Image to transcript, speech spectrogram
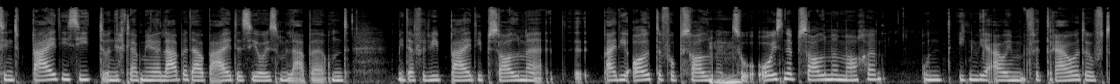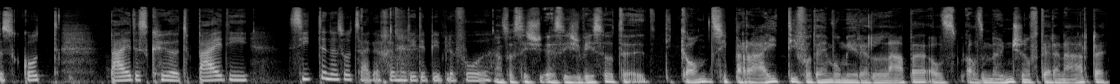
sind beide Seiten und ich glaube, wir erleben auch beides in unserem Leben. Und wir dürfen wie beide Psalmen, äh, beide Arten von Psalmen mhm. zu unseren Psalmen machen und irgendwie auch im Vertrauen darauf, dass Gott beides gehört. Beide Seiten sozusagen kommen in der Bibel vor. Also es ist, es ist wie so die, die ganze Breite von dem, was wir erleben als, als Menschen auf dieser Erde,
